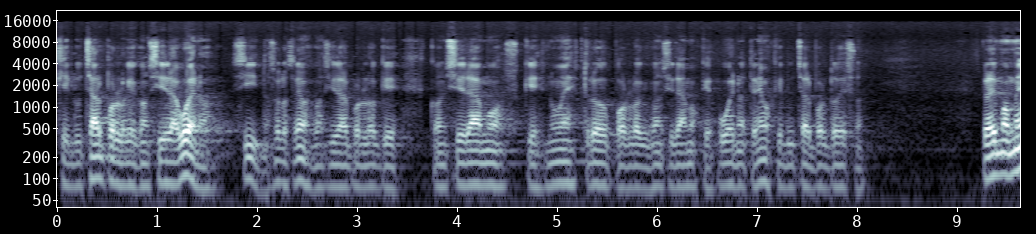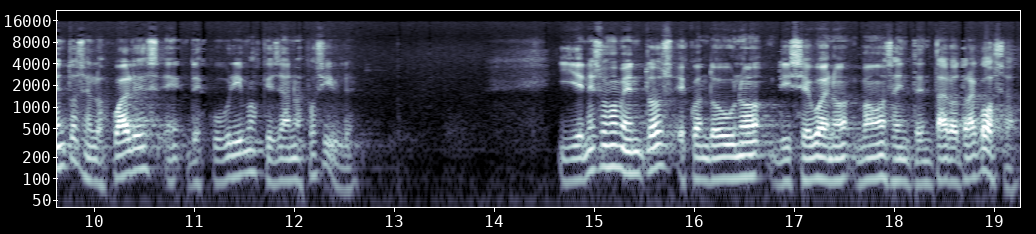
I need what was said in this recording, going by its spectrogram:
que luchar por lo que considera bueno. Sí, nosotros tenemos que considerar por lo que consideramos que es nuestro, por lo que consideramos que es bueno, tenemos que luchar por todo eso. Pero hay momentos en los cuales eh, descubrimos que ya no es posible. Y en esos momentos es cuando uno dice, bueno, vamos a intentar otra cosa.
